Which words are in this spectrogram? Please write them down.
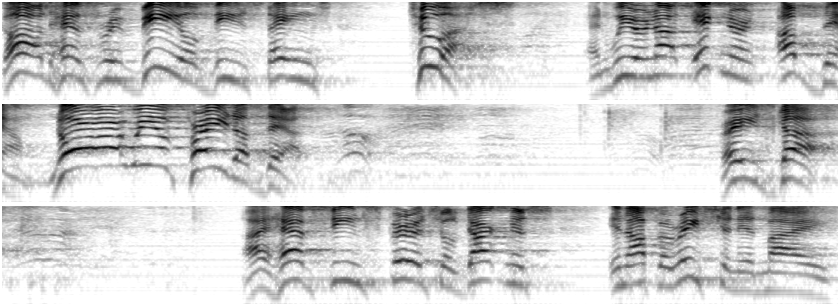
God has revealed these things to us, and we are not ignorant of them, nor are we afraid of them. Praise God. I have seen spiritual darkness in operation in my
